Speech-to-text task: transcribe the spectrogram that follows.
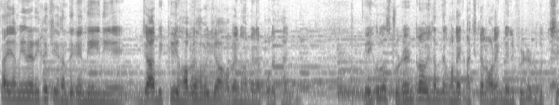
তাই আমি এনে রেখেছি, এখান থেকে নিয়ে নিয়ে, যা বিক্রি হবে হবে, যা হবে না হবে না পড়ে থাকবে। এইগুলো স্টুডেন্টরাও এখান থেকে অনেক, আজকাল অনেক বেনিফিটেড হচ্ছে।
